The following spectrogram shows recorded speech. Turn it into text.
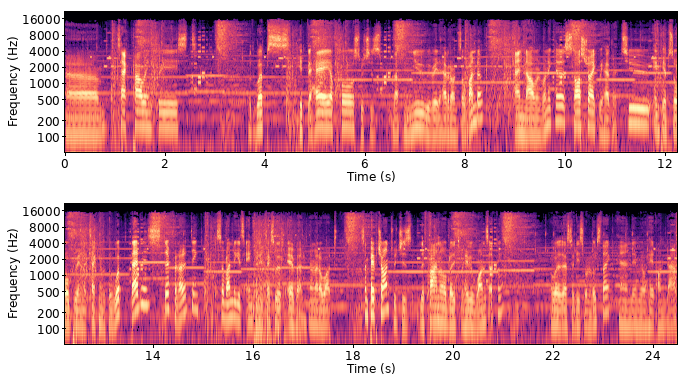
Um, attack power increased. With whips, hit the hay, of course, which is nothing new. We already have it on Sylvando. And now on Veronica, Star Strike, we have that too. MP Absorb when attacking with the whip. That is different. I don't think Sylvando gets when attacks with ever, no matter what. Some Pep Chant, which is the final ability for heavy ones, I think. Or that's at least what it looks like. And then we'll head on down.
